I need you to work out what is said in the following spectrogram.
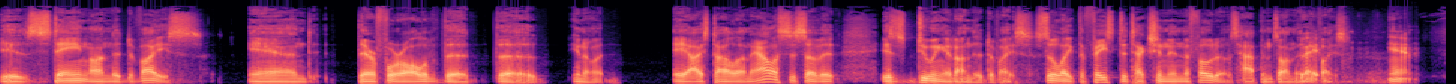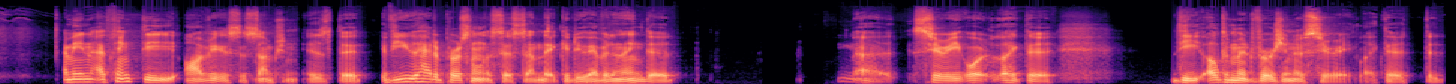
is staying on the device. And therefore all of the the, you know, AI style analysis of it is doing it on the device. So like the face detection in the photos happens on the right. device. Yeah. I mean, I think the obvious assumption is that if you had a personal assistant that could do everything that uh, Siri or like the the ultimate version of Siri, like the, the,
